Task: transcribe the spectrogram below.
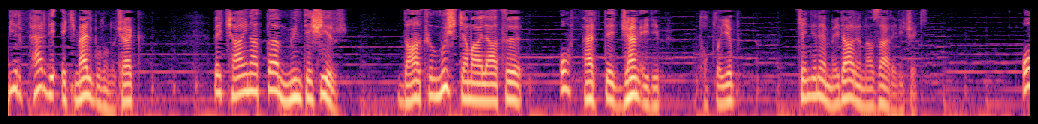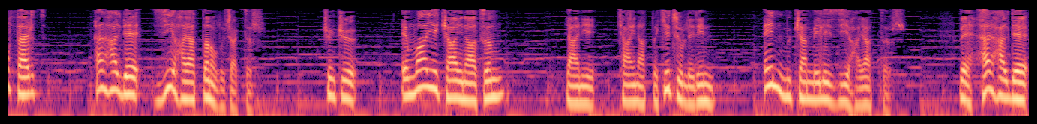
bir ferdi ekmel bulunacak ve kainatta münteşir, dağıtılmış kemalatı o fertte cem edip, toplayıp kendine medarı nazar edecek. O fert herhalde zi hayattan olacaktır. Çünkü envai kainatın yani kainattaki türlerin en mükemmeli zihayattır. Ve herhalde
